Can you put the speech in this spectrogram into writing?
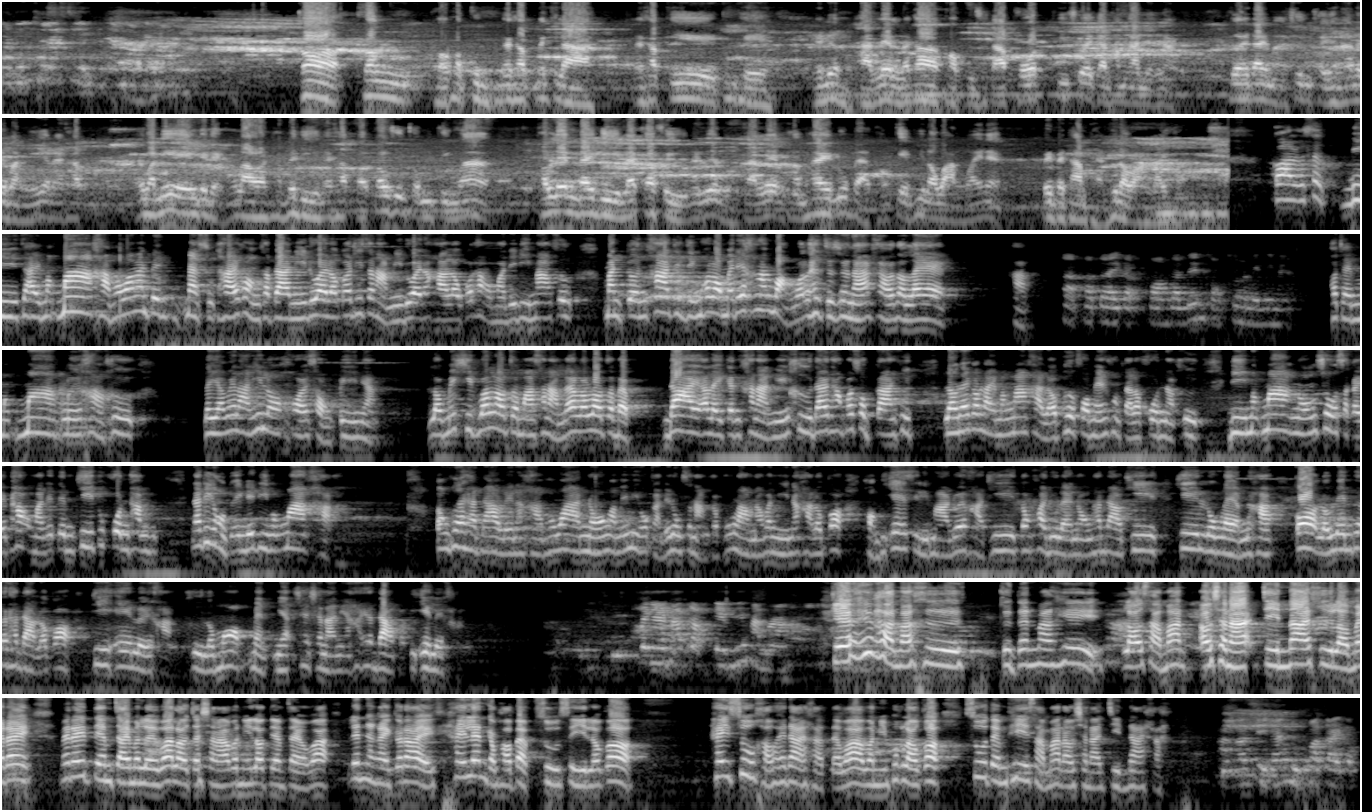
วันนี้ชนะจีนคะแนนน้อยนะคะก็ต้องขอขอบคุณนะครับนักกีฬานะครับที่ทุ่มเทในเรื่องของการเล่น แล้วก็ขอบคุณสตาฟโค้ชที่ช่วยกันทำงานอย่างหนักเพื่อให้ได้มาซึ่งชัยชนะในวันนี้นะครับ ในวันนี้เองเด็กๆของเราทำได้ดีนะครับเราต้องชื่นชมจริงว่าเขาเล่นได้ดีและก็ฟรีในเรื่องของการเล่นทำให้รูปแบบของเกมที่เราวางไว้เนี่ยเป็นไปตามแผนที่เราวางไว้ครับ ก็รู้สึกดีใจมากๆค่ะ เพราะว่ามันเป็นแมตช์สุดท้ายของสัปดาห์นี้ด้วย แล้วก็ที่สนามนี้ด้วยนะคะ เราก็ทำออกมาได้ดีมาก ซึ่งมันเกินคาดจริงๆ เพราะเราไม่ได้คาดหวังว่าเราจะชนะเขาตอนแรกค่ะค่ะพอใจกับฟอร์มการเล่นของทัวร์นาเมนต์นี้ไหมพอใจมากๆเลยค่ะ คือ ระยะเวลาที่รอคอยสองปีเนี่ย เราไม่คิดว่าเราจะมาสนามแรกแล้วเราจะแบบได้อะไรกันขนาดนี้คือได้ทั้งประสบการณ์คือ เราได้กำไรมากๆค่ะ แล้วเพอร์ฟอร์แมนซ์ของแต่ละคนน่ะคือ ดีมากๆ น้องโชว์ศักยภาพออกมาได้เต็มที่ทุกคนทำหน้าที่ของตัวเองได้ดีมากๆค่ะ ต้องเพื่อทัดดาวเลยนะคะ เพราะว่าน้องอะไม่มีโอกาสได้ลงสนามกับพวกเรานะวันนี้นะคะ แล้วก็ของพี่เอสิริมาด้วยค่ะ ที่ต้องคอยดูแลน้องทัดดาวที่ที่โรงแรมนะคะ ก็เราเล่นเพื่อทัดดาวแล้วก็พี่เอเลยค่ะ คือเรามอบแมตช์เนี้ยชัยชนะเนี้ยให้ทัดดาวกับพี่เอเลยค่ะเป็นไงคะกับเกมที่ผ่านมา เกมที่ผ่านมาคือ ตื่นเต้นมากที่เราสามารถเอาชนะจีนได้คือเราไม่ได้ไม่ได้เตรียมใจมาเลยว่าเราจะชนะวันนี้เราเตรียมใจว่าเล่นยังไงก็ได้ ให้เล่นกับเขาแบบสูสีแล้วก็ให้สู้เขาให้ได้ค่ะ แต่ว่าวันนี้พวกเราก็สู้เต็มที่สามารถเอาชนะจีนได้ค่ะแล้วสีนั้นหนูพอใจกับ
